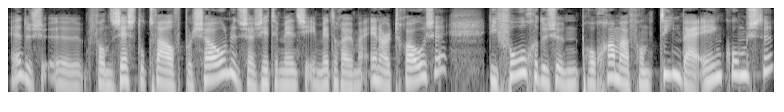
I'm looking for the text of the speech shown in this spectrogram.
Hè, dus uh, van 6 tot 12 personen. Dus daar zitten mensen in met reuma en artrose. Die volgen dus een programma van 10 bijeenkomsten.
